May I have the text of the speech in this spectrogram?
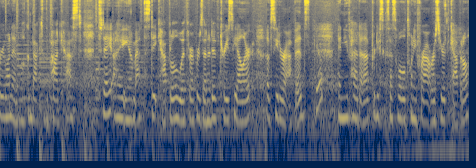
Everyone, and welcome back to the podcast. Today I am at the state capitol with Representative Tracy Ehlert of Cedar Rapids. Yep. And you've had a pretty successful 24 hours here at the capitol.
